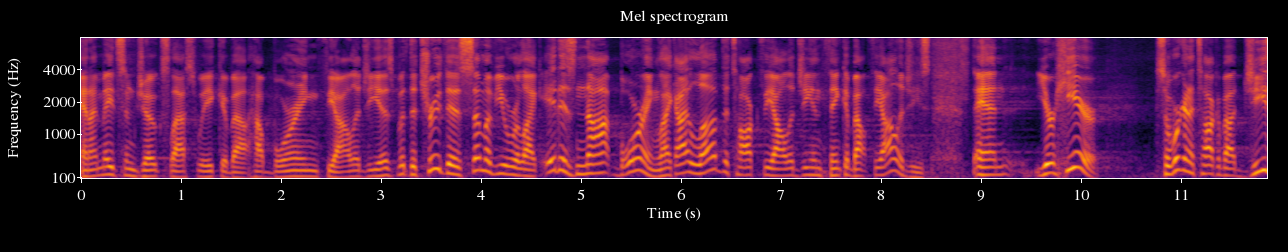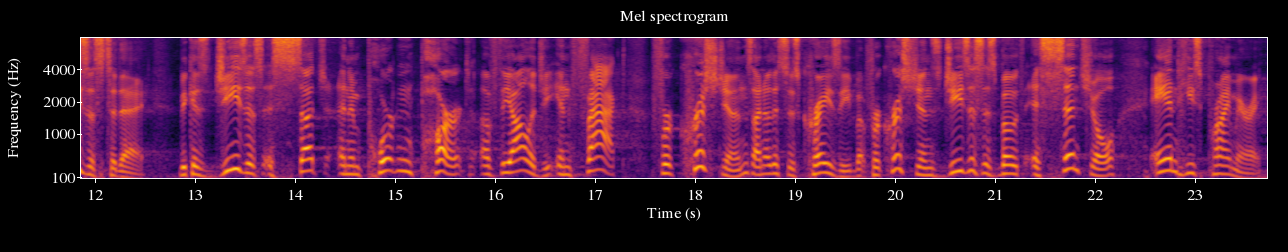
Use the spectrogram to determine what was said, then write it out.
And I made some jokes last week about how boring theology is. But the truth is, some of you were like, it is not boring. Like, I love to talk theology and think about theologies. And you're here. So, we're going to talk about Jesus today because Jesus is such an important part of theology. In fact, for Christians, I know this is crazy, but for Christians, Jesus is both essential and he's primary.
